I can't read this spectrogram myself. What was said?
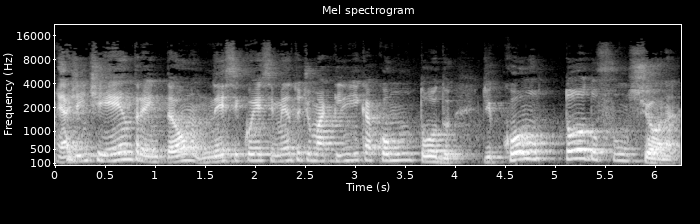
a gente entra então nesse conhecimento de uma clínica como um todo, de como todo funciona.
